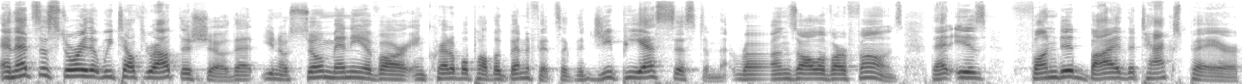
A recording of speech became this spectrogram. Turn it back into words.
And that's a story that we tell throughout this show that, you know, so many of our incredible public benefits, like the GPS system that runs all of our phones, that is funded by the taxpayer.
